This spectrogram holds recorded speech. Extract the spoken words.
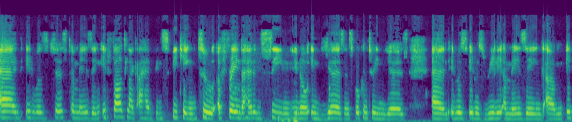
and it was just amazing. It felt like I had been speaking to a friend I hadn't seen, you know, in years and spoken to in years, and it was it was really amazing. Um, it,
